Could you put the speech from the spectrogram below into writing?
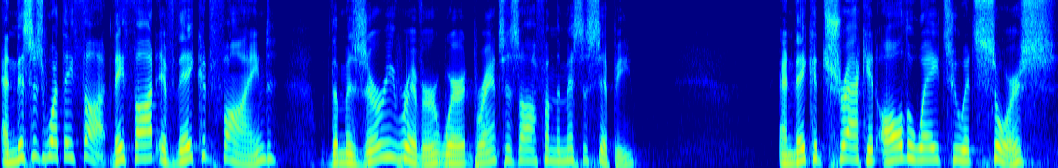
And this is what they thought they thought if they could find the Missouri River where it branches off from the Mississippi, and they could track it all the way to its source,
